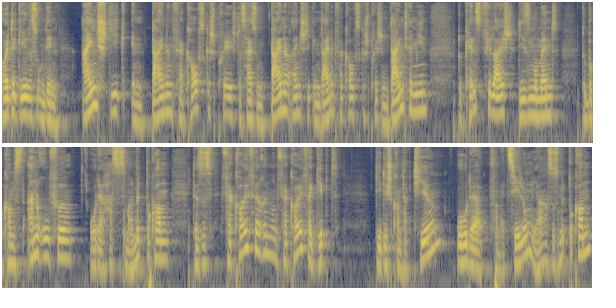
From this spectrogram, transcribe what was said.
Heute geht es um den Einstieg in deinen Verkaufsgespräch, das heißt um deinen Einstieg in deinem Verkaufsgespräch, in deinen Termin. Du kennst vielleicht diesen Moment, du bekommst Anrufe oder hast es mal mitbekommen, dass es Verkäuferinnen und Verkäufer gibt, die dich kontaktieren oder von Erzählungen, ja, hast du es mitbekommen,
